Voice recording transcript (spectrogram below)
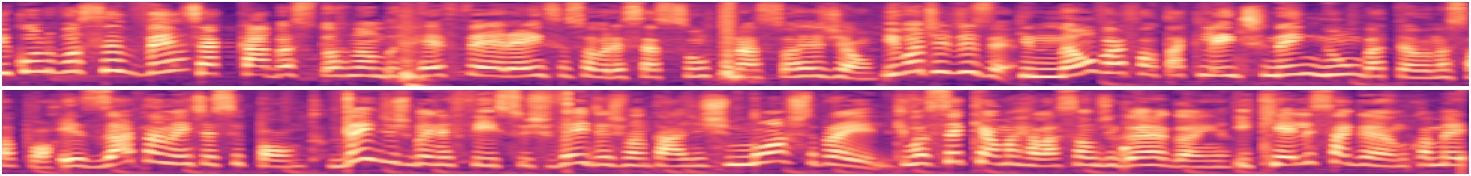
e quando você vê, você acaba se tornando referência sobre esse assunto na sua região. E vou te dizer que não vai faltar cliente nenhum batendo na sua porta. Exatamente esse ponto. Vende os benefícios, vende as vantagens, mostra para ele que você quer uma relação de ganha-ganha e que ele está ganhando com a melhor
